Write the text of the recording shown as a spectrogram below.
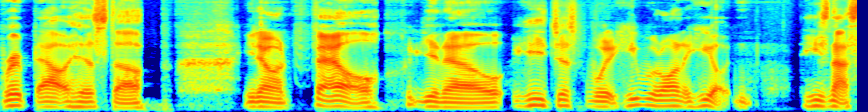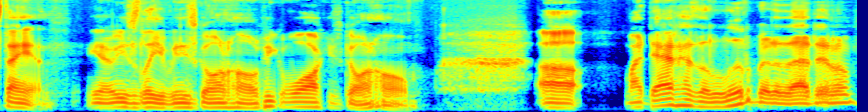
ripped out his stuff, you know, and fell. You know, he just would. He would want to. He he's not staying. You know, he's leaving. He's going home. If he can walk, he's going home. Uh, my dad has a little bit of that in him,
